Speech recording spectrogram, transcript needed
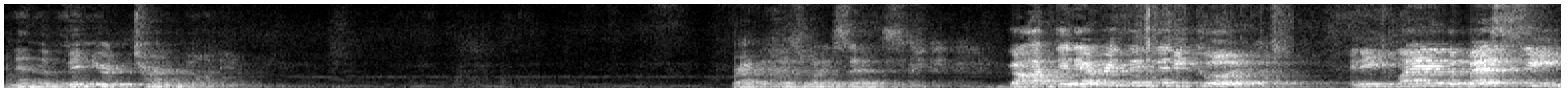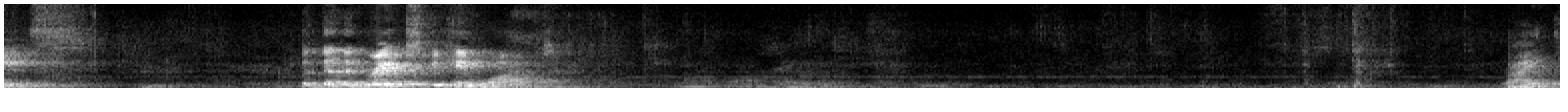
And then the vineyard turned on him. Right? That's what it says. God did everything that he could. And he planted the best seeds. But then the grapes became wild. Right?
